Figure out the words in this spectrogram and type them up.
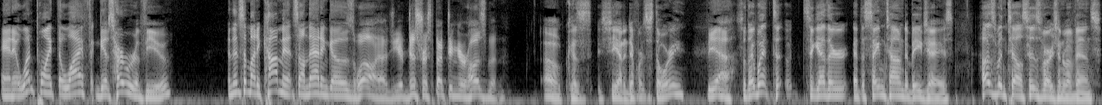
And at one point, the wife gives her review. And then somebody comments on that and goes, Well, you're disrespecting your husband. Oh, because she had a different story? Yeah. So they went to, together at the same time to BJ's. Husband tells his version of events.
